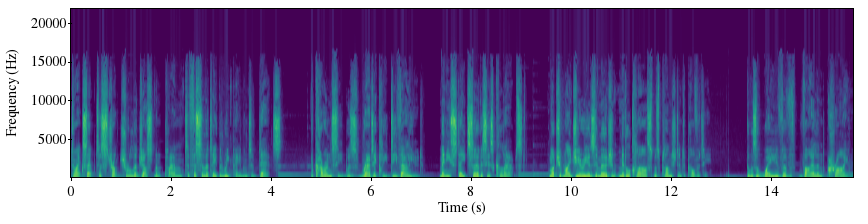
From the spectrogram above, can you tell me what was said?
to accept a structural adjustment plan to facilitate the repayment of debts. The currency was radically devalued. Many state services collapsed. Much of Nigeria's emergent middle class was plunged into poverty. There was a wave of violent crime,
